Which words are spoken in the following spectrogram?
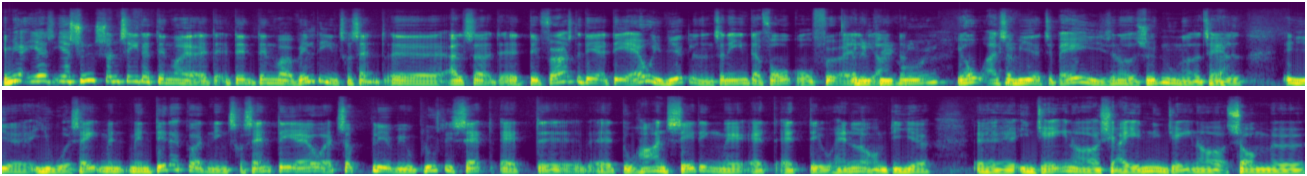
Jamen, jeg, jeg, jeg synes sådan set, at den var, den, den var vældig interessant. Øh, altså, det, det første der, det er jo i virkeligheden sådan en, der foregår før alle de andre. Jo, altså, ja. vi er tilbage i sådan noget 1700-tallet. Ja i, øh, i USA. Men, men det, der gør den interessant, det er jo, at så bliver vi jo pludselig sat, at, øh, at du har en setting med, at, at det jo handler om de her øh, indianere, Cheyenne-indianere, som... Øh,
